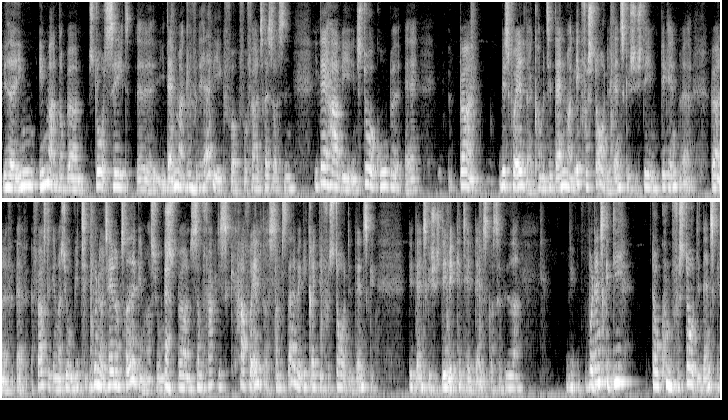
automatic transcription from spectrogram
vi havde ingen indvandrerbørn stort set øh, i Danmark, for det havde vi ikke for, for 40-50 år siden. I dag har vi en stor gruppe af børn, hvis forældre er kommet til Danmark, ikke forstår det danske system. Det kan enten være børn af, første generation. Vi begynder at tale om tredje generations ja. børn, som faktisk har forældre, som stadigvæk ikke rigtig forstår det danske det danske system ikke kan tale dansk osv. Hvordan skal de dog kunne forstå det danske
